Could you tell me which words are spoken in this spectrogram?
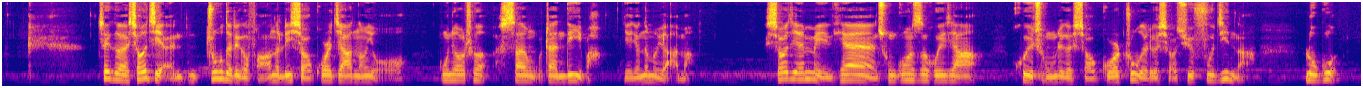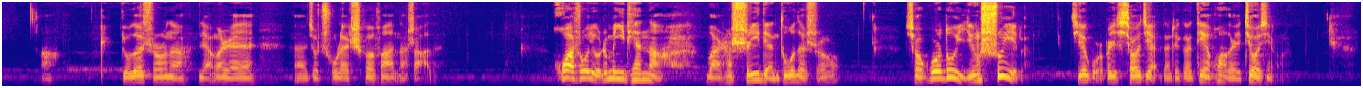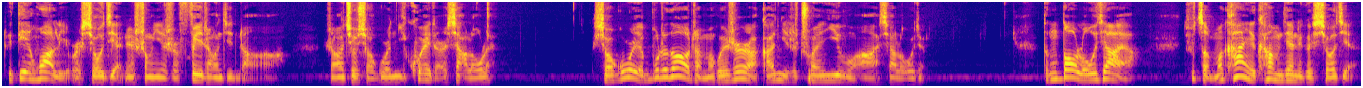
这个小简租的这个房子离小郭家能有公交车三五站地吧，也就那么远吧。小简每天从公司回家，会从这个小郭住的这个小区附近呢路过，啊，有的时候呢，两个人呃就出来吃个饭呐啥的。话说有这么一天呐，晚上十一点多的时候，小郭都已经睡了，结果被小简的这个电话给叫醒了。这电话里边，小简这声音是非常紧张啊。然后叫小郭，你快点下楼来。小郭也不知道怎么回事啊，赶紧是穿衣服啊下楼去。等到楼下呀，就怎么看也看不见这个小简。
